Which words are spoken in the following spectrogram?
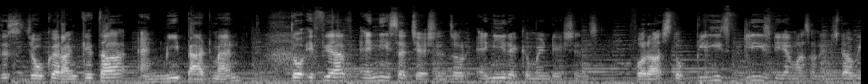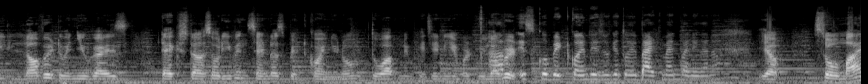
this joker Ankita and me Batman तो if you have any suggestions और एनी recommendations for us तो please please DM us on Insta we love it when you guys text us or even send us bitcoin you know तो आपने भेजे नहीं है but we love it इसको बिटकॉइन भेजोगे तो ये बैटमैन बनेगा ना yeah so my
